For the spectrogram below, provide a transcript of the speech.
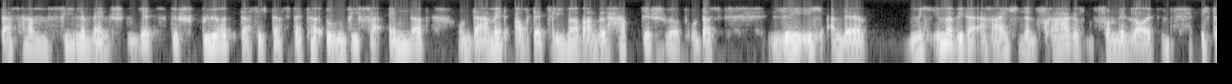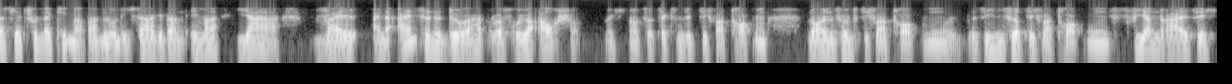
das haben viele Menschen jetzt gespürt, dass sich das Wetter irgendwie verändert und damit auch der Klimawandel haptisch wird. Und das sehe ich an der mich immer wieder erreichenden Frage von den Leuten, ist das jetzt schon der Klimawandel? Und ich sage dann immer ja, weil eine einzelne Dürre hatten wir früher auch schon. 1976 war trocken, 59 war trocken, 47 war trocken, 34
